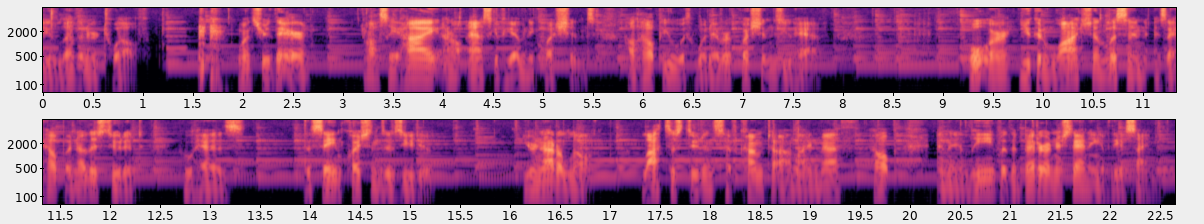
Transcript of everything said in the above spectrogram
11 or 12. Once you're there, I'll say hi and I'll ask if you have any questions. I'll help you with whatever questions you have. Or you can watch and listen as I help another student who has the same questions as you do. You're not alone. Lots of students have come to online math help and they leave with a better understanding of the assignment.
